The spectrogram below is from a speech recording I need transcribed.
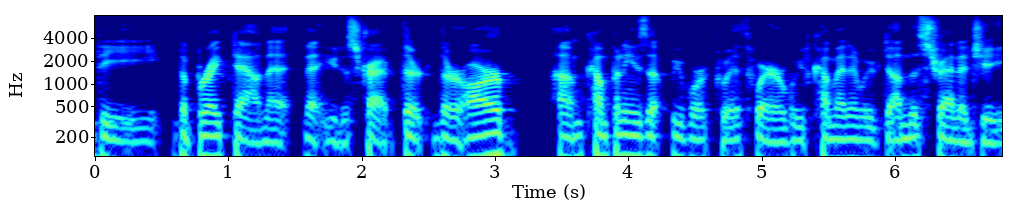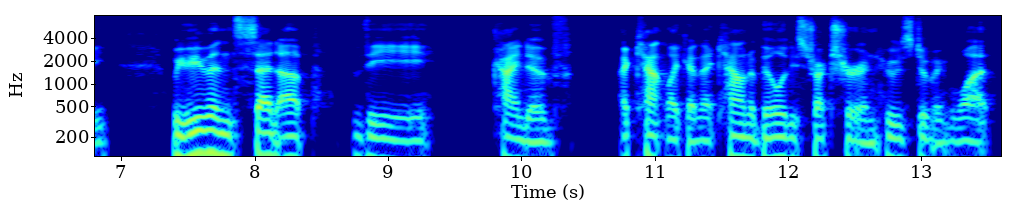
the the breakdown that that you described. There there are um, companies that we've worked with where we've come in and we've done the strategy. We've even set up the kind of account like an accountability structure and who's doing what,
